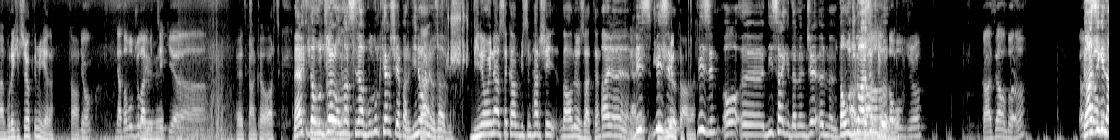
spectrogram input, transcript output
Aa, buraya kimse yok değil mi gelen? Tamam. Yok. Ya davulcular Evet. gidecek ya. Evet kanka artık. Belki Kim davulcular onlar silah bulurken şey yapar. Vini Ya- oynuyoruz abi. Bini oynarsak abi bizim her şey dağılıyor zaten. Aynen aynen. Yani Biz çözülüyor bizim tamamen. bizim o e, Nisagir'den önce ölmemiz. Davulcu Abi, Gazi davulcu- buldu. Davulcu. Gazi aldı onu. Ya Gazigil davulcu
